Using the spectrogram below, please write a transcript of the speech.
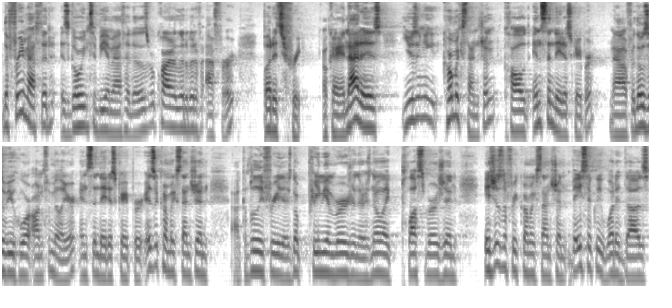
the free method is going to be a method that does require a little bit of effort, but it's free. Okay, and that is using a Chrome extension called Instant Data Scraper. Now, for those of you who are unfamiliar, Instant Data Scraper is a Chrome extension, uh, completely free. There's no premium version, there's no like plus version. It's just a free Chrome extension. Basically, what it does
